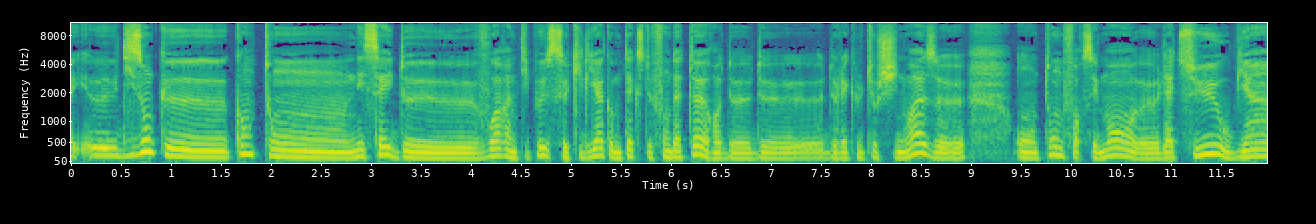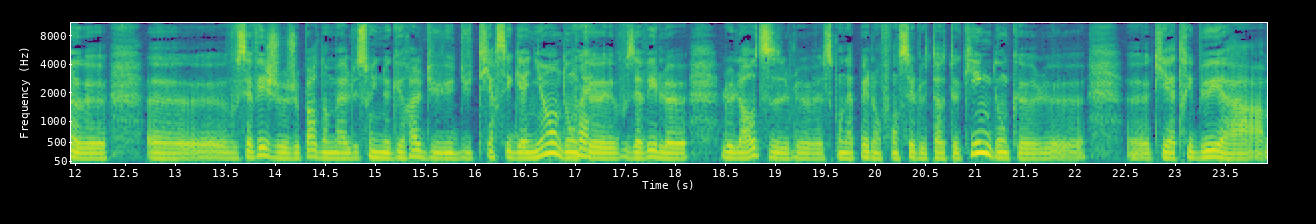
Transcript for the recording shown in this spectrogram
Euh, disons que quand on essaye de voir un petit peu ce qu'il y a comme texte fondateur de, de, de la culture chinoise, euh, on tombe forcément euh, là-dessus, ou bien, euh, vous savez, je, je, parle dans ma leçon inaugurale du, du tiercé gagnant, donc vous avez le, le Lao le, ce qu'on appelle en français le Tao Te King, donc le, qui est attribué à,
